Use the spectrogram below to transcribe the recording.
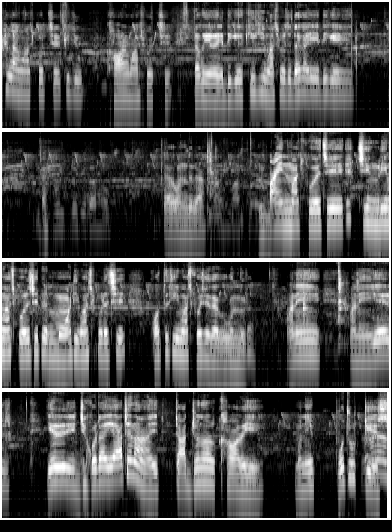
ফেলা মাছ পড়ছে, কিছু খাওয়ার মাছ পড়ছে। তবে এদিকে কি কি মাছ পড়ছে দেখা, এদিকে বন্ধুদেরকে দেখো বন্ধুরা বাইন মাছ পড়েছে চিংড়ি মাছ পড়েছে ফের মাটি মাছ পড়েছে কত কি মাছ পড়েছে দেখো বন্ধুরা। মানে মানে এর এর যে কটা এ আছে না এই চারজনের খাওয়ার ইয়ে মানে প্রচুর টেস্ট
